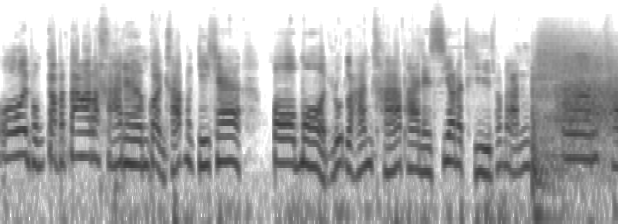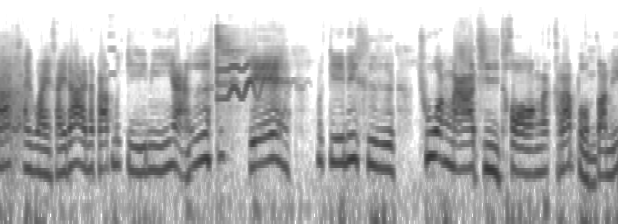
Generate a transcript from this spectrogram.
โอ้ยผมกลับมาตั้งราคาเดิมก่อนครับ เมื่อกี้แค่ โปรโมทลูกร้านค้าภายในเสี้ยวนาทีเท่านั้น เออลูกค้าใครไวใครได้นะครับ เมื่อกี้นี้อะเออเอ๊ะเมื่อกี้นี่คือช่วงนาทีทองนะครับ ผมตอนนี้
